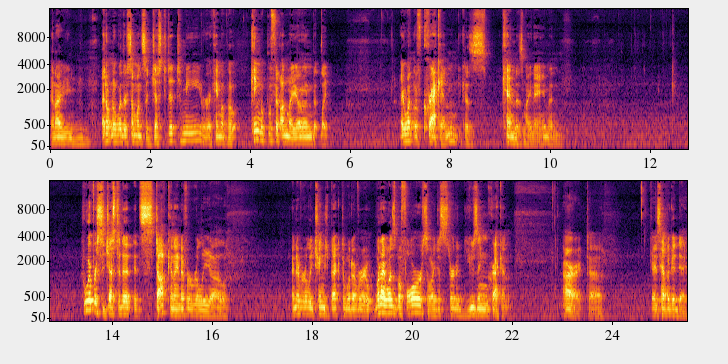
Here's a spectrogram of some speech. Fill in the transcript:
and I I don't know whether someone suggested it to me or I came up came up with it on my own, but like I went with Kraken because Ken is my name and whoever suggested it, it stuck and I never really uh I never really changed back to whatever what I was before, so I just started using Kraken. All right, uh, guys, have a good day.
